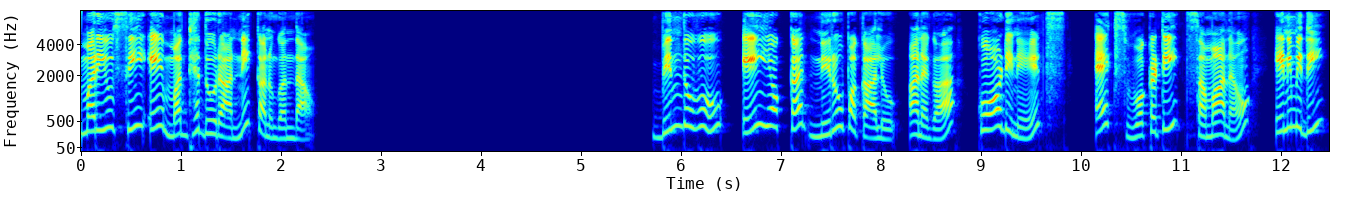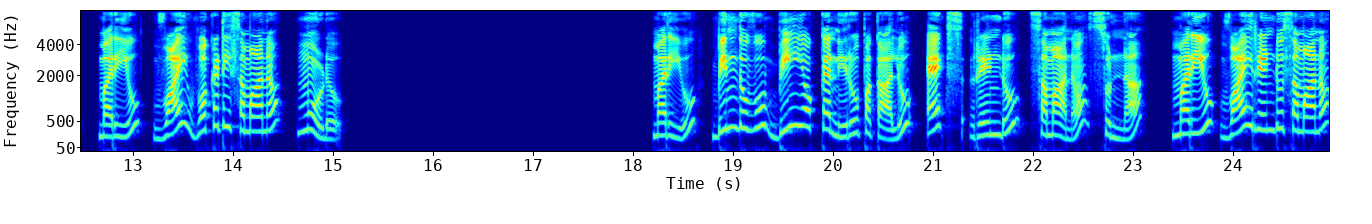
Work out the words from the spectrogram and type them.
మరియు సిఏ మధ్య దూరాన్ని కనుగొందాం. బిందువు ఏ యొక్క నిరూపకాలు అనగా కోఆర్డినేట్స్ ఎక్స్ ఒకటి సమానం ఎనిమిది మరియు వై ఒకటి సమానం మూడు. మరియు బిందువు బి యొక్క నిరూపకాలు ఎక్స్ రెండు సమానం సున్నా మరియు వై రెండు సమానం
